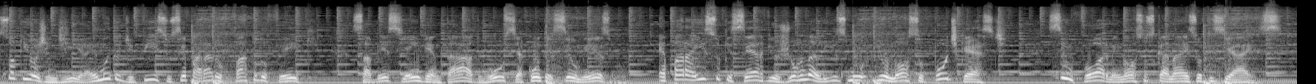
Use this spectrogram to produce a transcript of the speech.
Só que hoje em dia é muito difícil separar o fato do fake, saber se é inventado ou se aconteceu mesmo. É para isso que serve o jornalismo e o nosso podcast. Se informe em nossos canais oficiais.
